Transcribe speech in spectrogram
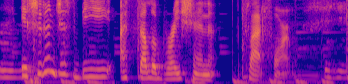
Mm-hmm. It shouldn't just be a celebration platform. Mm-hmm.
